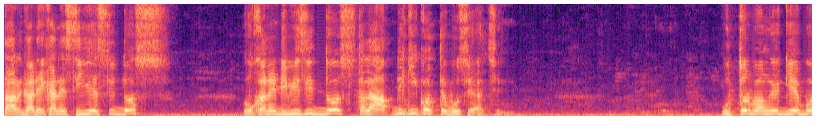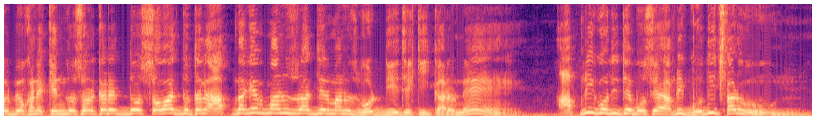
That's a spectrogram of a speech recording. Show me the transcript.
তার গাড়ি এখানে সিএসসির দোষ, ওখানে ডিবিসির দোষ, তাহলে আপনি কি করতে বসে আছেন? উত্তরবঙ্গে গিয়ে বলবে, ওখানে কেন্দ্র সরকারের দোষ, সবার দোষ, তাহলে আপনাকে মানুষ, রাজ্যের মানুষ ভোট দিয়েছে, কি কারণে? আপনি গদিতে বসে আপনি গদি ছাড়ুন।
